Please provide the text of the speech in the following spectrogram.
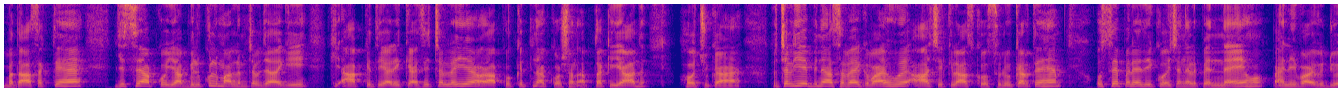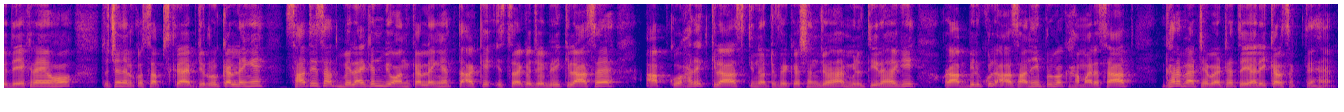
बता सकते हैं, जिससे आपको यह बिल्कुल मालूम चल जाएगी कि आपकी तैयारी कैसे चल रही है और आपको कितना क्वेश्चन अब तक याद हो चुका है। तो चलिए बिना समय गवाए हुए आज की क्लास को शुरू करते हैं। उससे पहले यदि कोई चैनल पर नए हो, पहली बार वीडियो देख रहे हो तो चैनल को सब्सक्राइब ज़रूर कर लेंगे। साथ ही साथ बेलाइकन भी ऑन कर लेंगे ताकि इस तरह का जो भी क्लास है, आपको हर एक क्लास की नोटिफिकेशन जो है मिलती रहेगी और आप बिल्कुल आसानीपूर्वक हमारे साथ घर बैठे बैठे तैयारी कर सकते हैं।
